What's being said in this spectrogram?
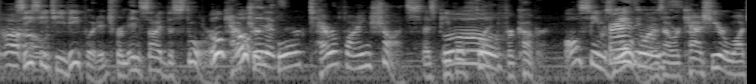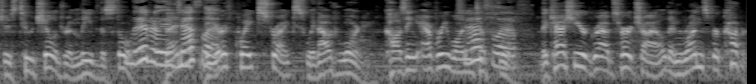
Uh-oh. CCTV footage from inside the store Ooh, captured four terrifying shots as people fled for cover. All seems Crazy normal ones. as our cashier watches two children leave the store. Literally then the earthquake strikes without warning, causing everyone to flee. left. The cashier grabs her child and runs for cover,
